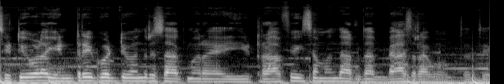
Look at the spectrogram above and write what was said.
ಸಿಟಿ ಒಳಗೆ ಎಂಟ್ರಿ ಕೊಟ್ಟಿವಂದ್ರೆ ಸಾಕು ಮರ ಈ ಟ್ರಾಫಿಕ್ ಸಂಬಂಧ ಅರ್ಧ ಬೇಸರ ಹೋಗ್ತೈತಿ.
